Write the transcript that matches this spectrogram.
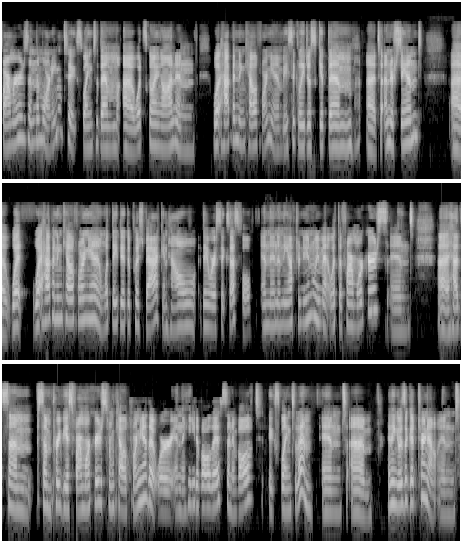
farmers in the morning to explain to them uh, what's going on and what happened in California, and basically just get them uh, to understand uh, what what happened in California and what they did to push back and how they were successful. And then in the afternoon, we met with the farm workers and uh, had some some previous farm workers from California that were in the heat of all this and involved. Explained to them, and um, I think it was a good turnout and.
